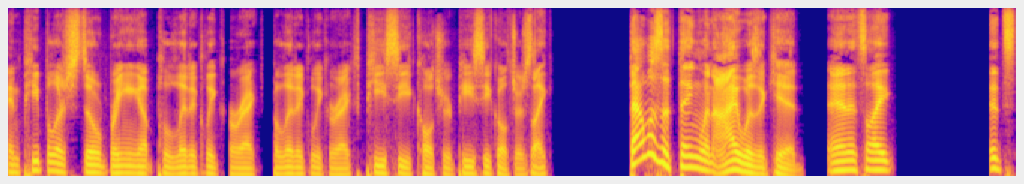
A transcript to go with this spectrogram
and people are still bringing up politically correct, politically correct, PC culture, PC cultures. Like that was a thing when I was a kid, and it's like it's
